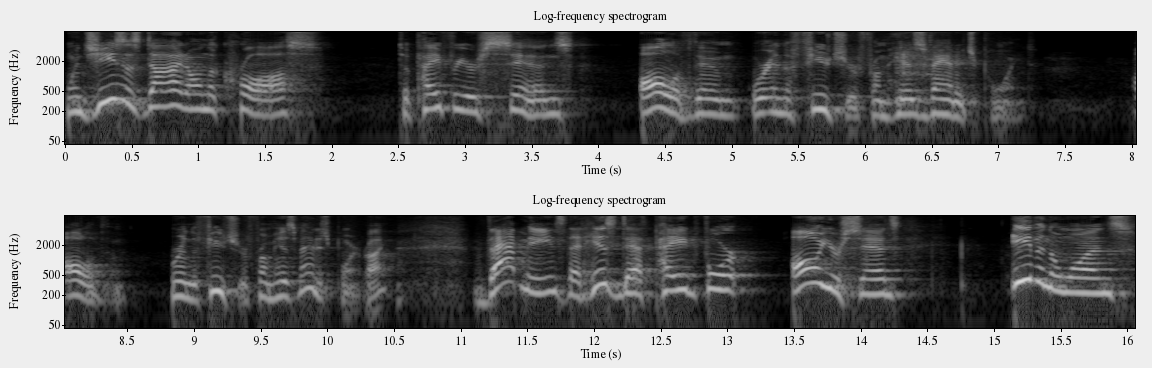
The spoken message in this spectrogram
When Jesus died on the cross to pay for your sins, all of them were in the future from his vantage point. All of them were in the future from his vantage point, right? That means that his death paid for all your sins, even the ones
